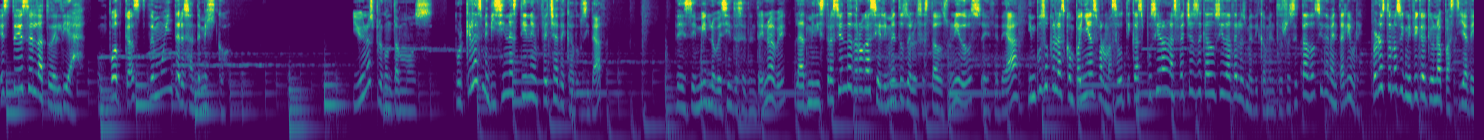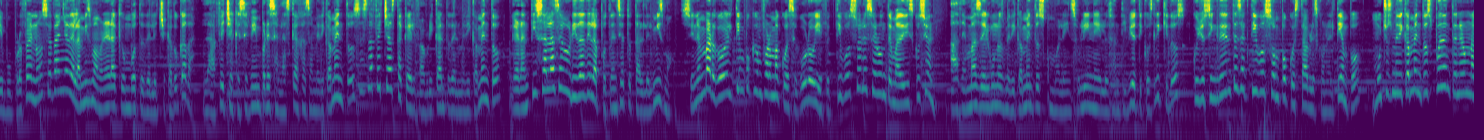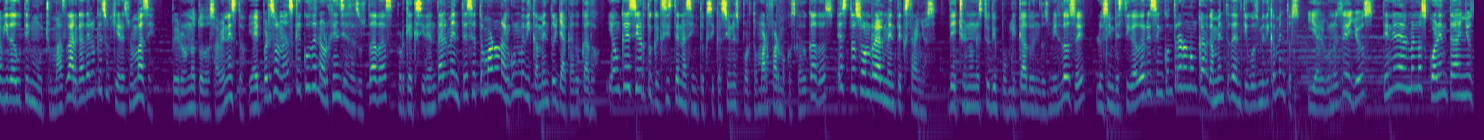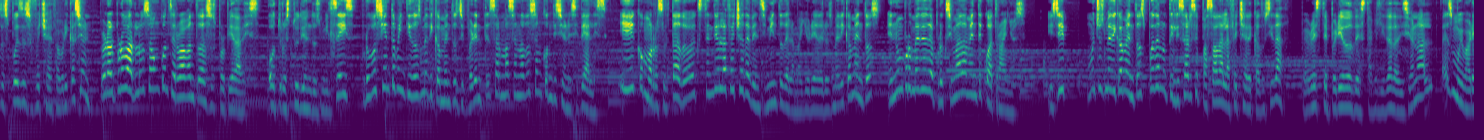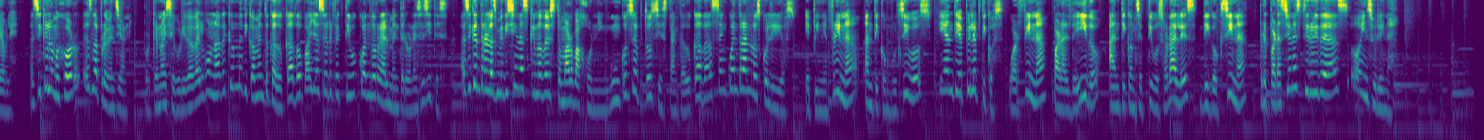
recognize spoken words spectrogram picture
Este es el Dato del Día, un podcast de Muy Interesante México. Y hoy nos preguntamos, ¿por qué las medicinas tienen fecha de caducidad? Desde 1979, la Administración de Drogas y Alimentos de los Estados Unidos, FDA, impuso que las compañías farmacéuticas pusieran las fechas de caducidad de los medicamentos recetados y de venta libre. Pero esto no significa que una pastilla de ibuprofeno se dañe de la misma manera que un bote de leche caducada. La fecha que se ve impresa en las cajas de medicamentos es la fecha hasta que el fabricante del medicamento garantiza la seguridad y la potencia total del mismo. Sin embargo, el tiempo que un fármaco es seguro y efectivo suele ser un tema de discusión. Además de algunos medicamentos como la insulina y los antibióticos líquidos, cuyos ingredientes activos son poco estables con el tiempo, muchos medicamentos pueden tener una vida útil mucho más larga de lo que sugiere su envase pero no todos saben esto, y hay personas que acuden a urgencias asustadas porque accidentalmente se tomaron algún medicamento ya caducado. Y aunque es cierto que existen las intoxicaciones por tomar fármacos caducados, estos son realmente extraños. De hecho, en un estudio publicado en 2012, los investigadores encontraron un cargamento de antiguos medicamentos, y algunos de ellos tenían al menos 40 años después de su fecha de fabricación, pero al probarlos aún conservaban todas sus propiedades. Otro estudio en 2006 probó 122 medicamentos diferentes almacenados en condiciones ideales, y como resultado extendió la fecha de vencimiento de la mayoría de los medicamentos en un promedio de aproximadamente 4 años. Y sí, muchos medicamentos pueden utilizarse pasada la fecha de caducidad, pero este periodo de estabilidad adicional es muy variable. Así que lo mejor es la prevención, porque no hay seguridad alguna de que un medicamento caducado vaya a ser efectivo cuando realmente lo necesites. Así que entre las medicinas que no debes tomar bajo ningún concepto si están caducadas se encuentran los colirios, epinefrina, anticonvulsivos y antiepilépticos, warfina, paraldehído, anticonceptivos orales, digoxina, preparaciones tiroideas o insulina.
